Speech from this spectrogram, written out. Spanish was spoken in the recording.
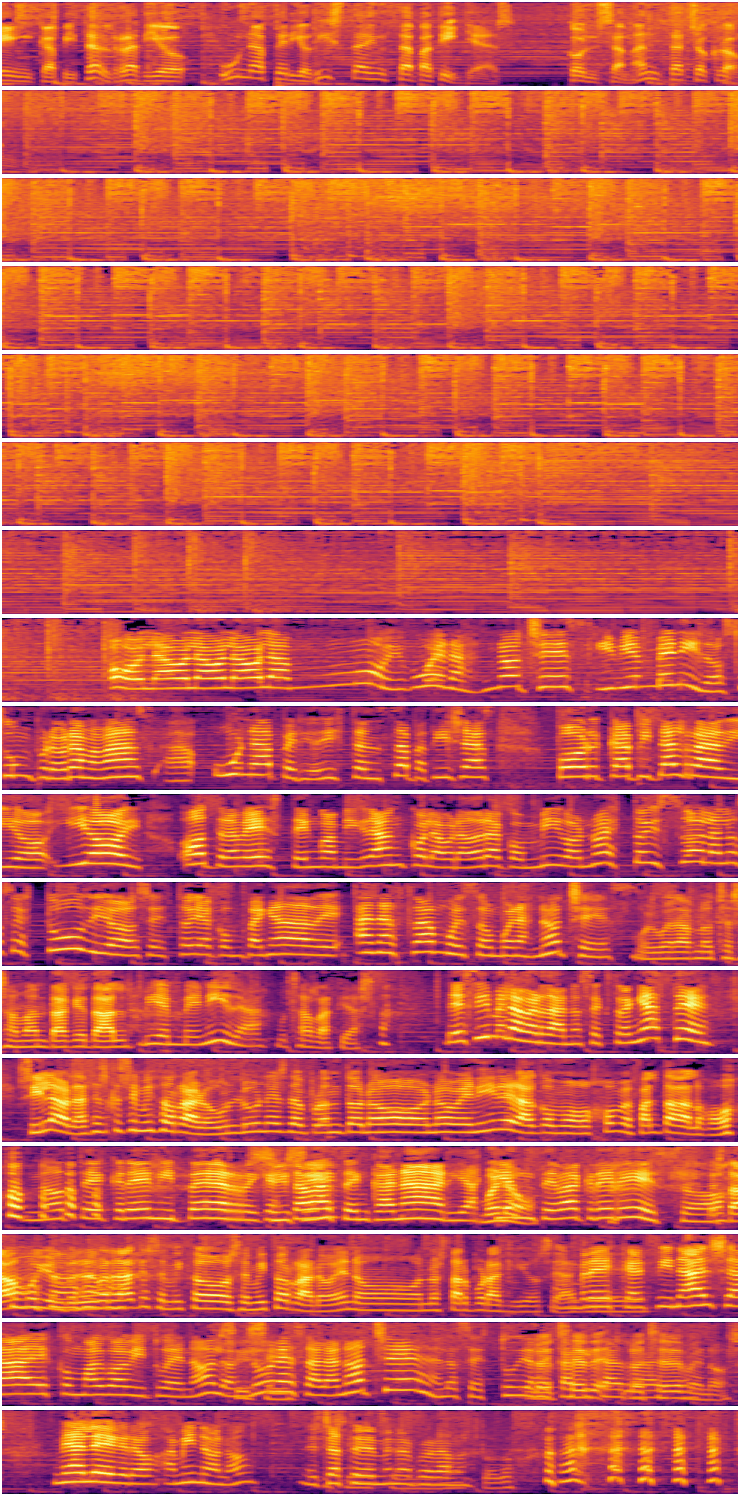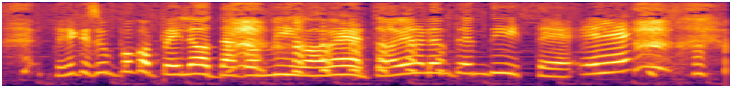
En Capital Radio, una periodista en zapatillas, con Samantha Chocrón. Noches y bienvenidos un programa más a Una Periodista en Zapatillas por Capital Radio. Y hoy otra vez tengo a mi gran colaboradora conmigo. No estoy sola en los estudios, estoy acompañada de Ana Samuelson. Buenas noches. Muy buenas noches, Samantha, ¿qué tal? Bienvenida. Muchas gracias. Decime la verdad, ¿nos extrañaste? Sí, la verdad es que se me hizo raro. Un lunes de pronto no, no venir era como, ojo, me falta algo. No te cree ni Perry que Sí, estabas sí. en Canarias. Bueno, ¿Quién te va a creer eso? Estaba muy bien, pero es verdad que se me hizo, se me hizo raro, ¿eh? No, no estar por aquí, o sea Hombre, es que al final ya es como algo habitual, ¿no? Los Sí, lunes a la noche en los estudios lo de Capital lo eché de menos. Me alegro. A mí no, ¿no? Echaste Sí, de menos el programa. Tenés que ser un poco pelota conmigo, a ver, todavía no lo entendiste, ¿eh?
